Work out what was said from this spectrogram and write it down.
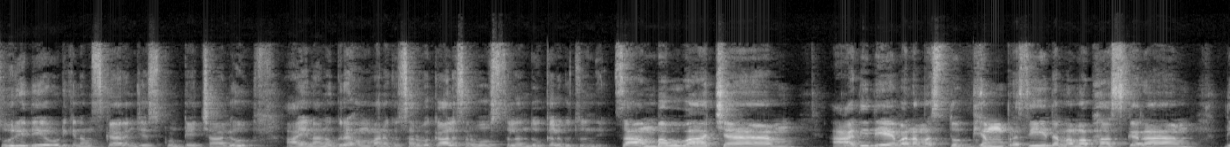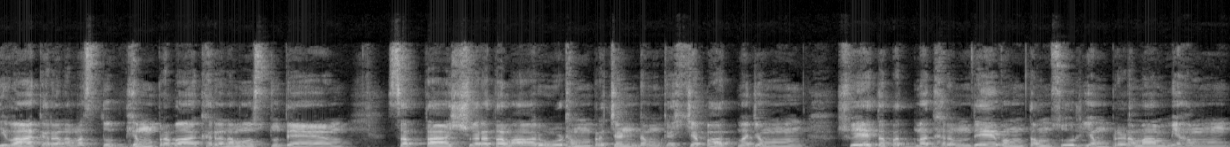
సూర్యదేవుడికి నమస్కారం చేసుకుంటే చాలు. ఆయన అనుగ్రహం మనకు సర్వకాల సర్వోస్తులందు కలుగుతుంది. సాంబవాచాం ఆదిదేవ నమస్తుభ్యం ప్రసీద మమ భాస్కర. దివాకర నమస్తుభ్యం ప్రభాకర నమోస్తుతే సప్తాశ్వరతమారూఢం ప్రచండం కశ్యపాత్మజం. శ్వేతపద్మధరం దేవం తం సూర్యం ప్రణమామ్యహం.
